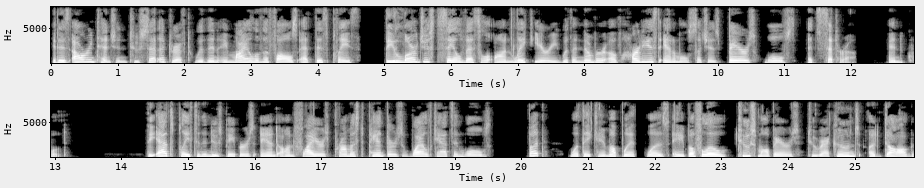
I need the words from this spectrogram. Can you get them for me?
it is our intention to set adrift within a mile of the falls at this place the largest sail vessel on Lake Erie with a number of hardiest animals such as bears, wolves, etc. The ads placed in the newspapers and on flyers promised panthers, wildcats, and wolves, but what they came up with was a buffalo, two small bears, two raccoons, a dog,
